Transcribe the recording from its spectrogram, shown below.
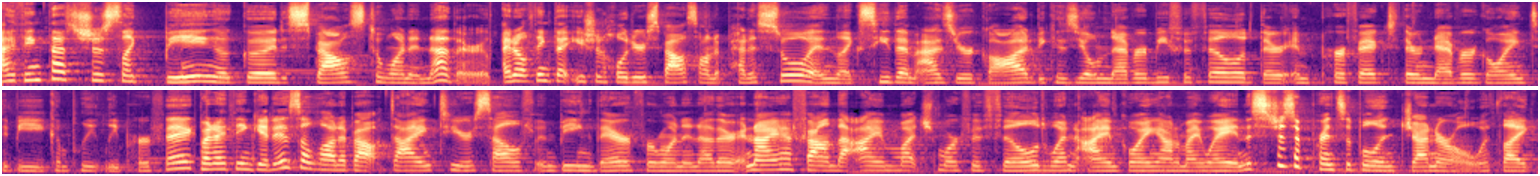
I think that's just like being a good spouse to one another. I don't think that you should hold your spouse on a pedestal and like see them as your God because you'll never be fulfilled. They're imperfect. They're never going to be completely perfect. But I think it is a lot about dying to yourself and being there for one another. And I have found that I am much more fulfilled when I'm going out of my way. And this is just a principle in general with like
